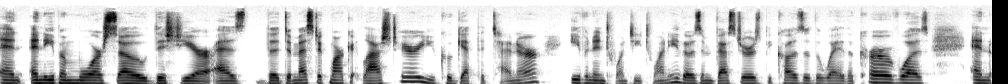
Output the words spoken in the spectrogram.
and and even more so this year as the domestic market last year you could get the tenor even in 2020 those investors because of the way the curve was and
